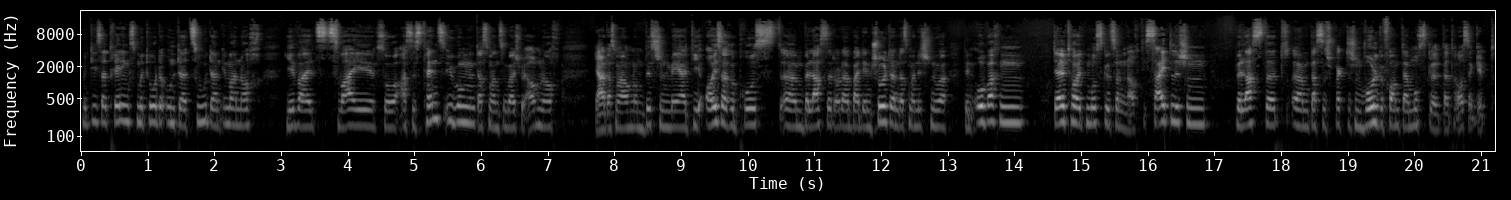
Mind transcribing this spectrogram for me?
mit dieser Trainingsmethode und dazu dann immer noch jeweils zwei so Assistenzübungen, dass man zum Beispiel auch noch ja, dass man auch noch ein bisschen mehr die äußere Brust ähm, belastet oder bei den Schultern, dass man nicht nur den oberen Deltoidmuskel, sondern auch die seitlichen belastet, ähm, dass es praktisch ein wohlgeformter Muskel daraus ergibt.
